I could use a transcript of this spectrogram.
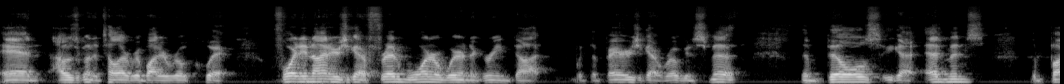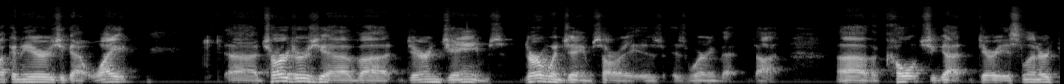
and I was going to tell everybody real quick. 49ers, you got Fred Warner wearing a green dot with the Bears, you got Roquan Smith. The Bills, you got Edmunds. The Buccaneers, you got White. Uh, Chargers, you have uh, Darren James. Derwin James, sorry, is is wearing that dot. Uh, the Colts, you got Darius Leonard.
